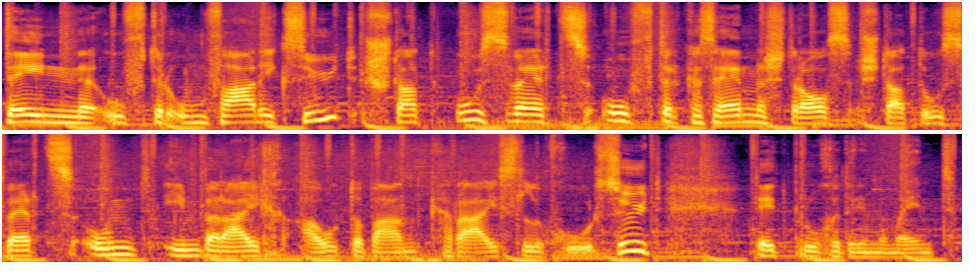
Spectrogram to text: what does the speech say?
Dann auf der Umfahrung Süd stadtauswärts, auf der Kasernenstraße stadtauswärts und im Bereich Autobahn Kreisel Chur Süd. Dort brauchen wir im Moment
